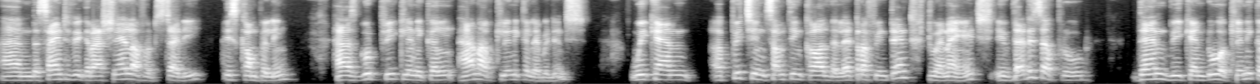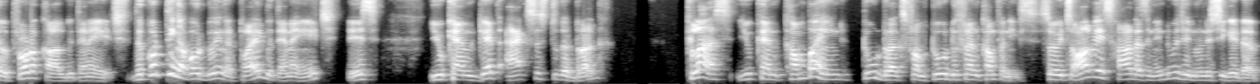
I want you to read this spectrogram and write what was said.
and the scientific rationale of a study is compelling, has good preclinical and our clinical evidence, we can uh, pitch in something called the letter of intent to NIH. If that is approved, then we can do a clinical protocol with NIH. The good thing about doing a trial with NIH is you can get access to the drug, plus you can combine two drugs from two different companies. So it's always hard as an individual investigator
